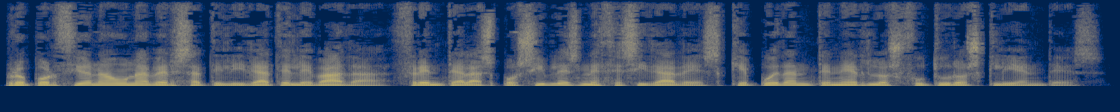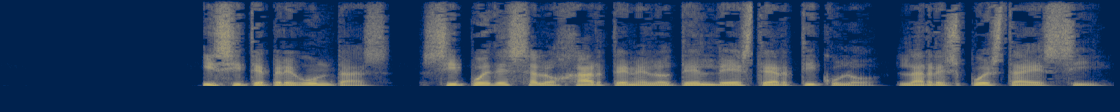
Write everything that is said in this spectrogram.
proporciona una versatilidad elevada frente a las posibles necesidades que puedan tener los futuros clientes. Y si te preguntas si puedes alojarte en el hotel de este artículo, la respuesta es sí.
